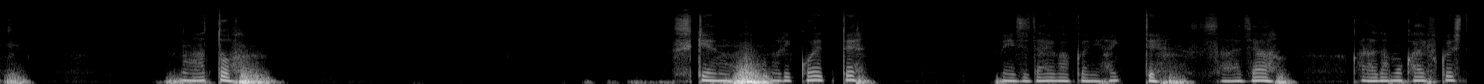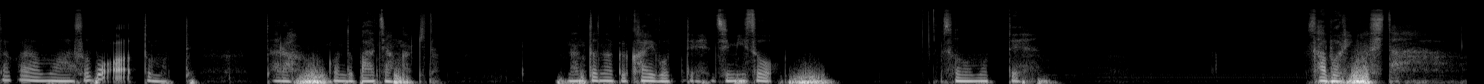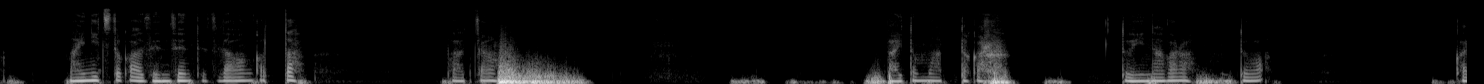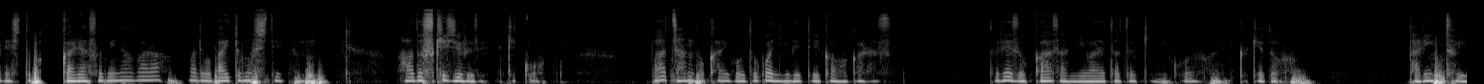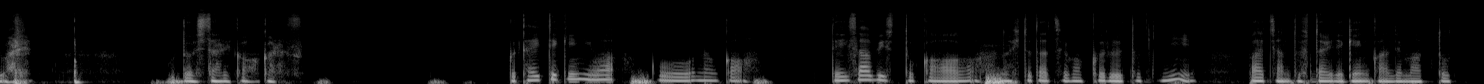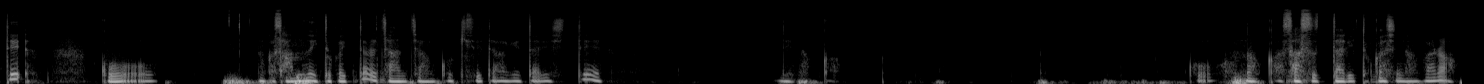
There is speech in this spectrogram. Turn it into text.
の後試験を乗り越えて明治大学に入ってさあじゃあ体も回復したからもう遊ぼうと思ってたら今度ばあちゃんが来た。なんとなく介護って地味そう。そう思ってサボりました。毎日とかは全然手伝わんかった。ばあちゃん。バイトもあったから。と言いながら本当は。彼氏とばっかり遊びながら。まあでもバイトもして。ハードスケジュールで結構。ばあちゃんの介護をどこに入れていいか分からず。とりあえずお母さんに言われた時にこう行くけどパリンと言われ。どうしたらいいか分からず。具体的にはこうなんかデイサービスとかの人たちが来る時にばあちゃんと2人で玄関で待っとってこうなんか寒いとか言ったらちゃんちゃんこ着せてあげたりしてでなんかこうなんかさすったりとかしながら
